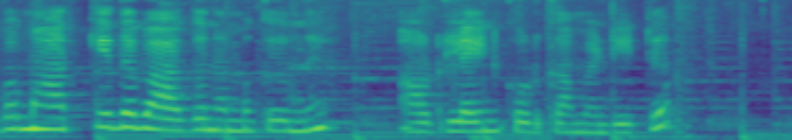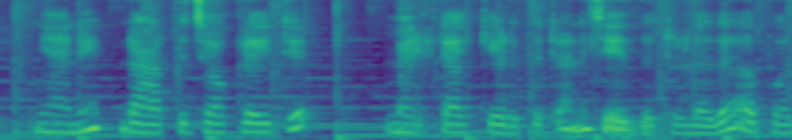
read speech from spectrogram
അപ്പോൾ മാർക്ക് ചെയ്ത ഭാഗം നമുക്കൊന്ന് ഔട്ടർ ലൈൻ കൊടുക്കാൻ വേണ്ടിയിട്ട് ഞാൻ ഡാർക്ക് ചോക്ലേറ്റ് മെൽട്ടാക്കി എടുത്തിട്ടാണ് ചെയ്തിട്ടുള്ളത്. അപ്പോൾ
